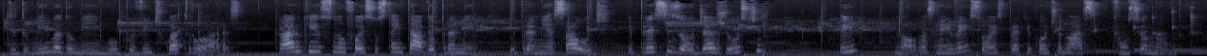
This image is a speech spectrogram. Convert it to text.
De domingo a domingo, por 24 horas. Claro que isso não foi sustentável para mim e para minha saúde, e precisou de ajuste e novas reinvenções para que continuasse funcionando.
